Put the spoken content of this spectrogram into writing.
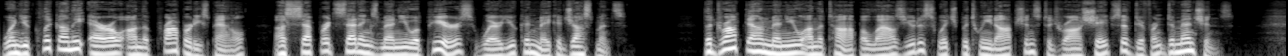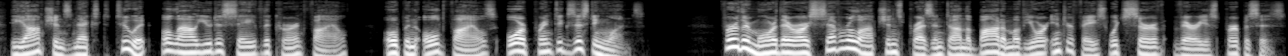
when you click on the arrow on the Properties panel, a separate settings menu appears where you can make adjustments. The drop-down menu on the top allows you to switch between options to draw shapes of different dimensions. The options next to it allow you to save the current file, open old files, or print existing ones. Furthermore, there are several options present on the bottom of your interface which serve various purposes.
